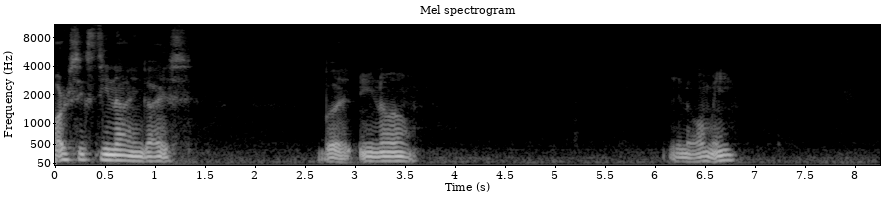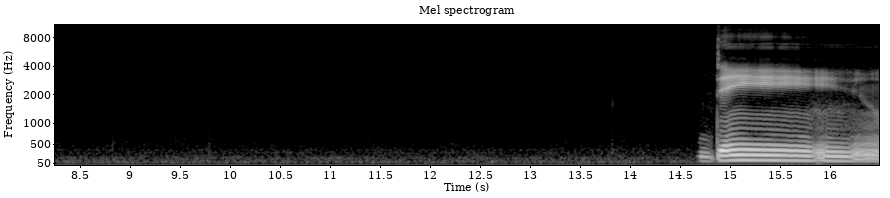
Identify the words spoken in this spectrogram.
Part 69, guys. But, you know, You know me. Damn.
